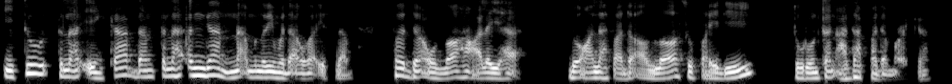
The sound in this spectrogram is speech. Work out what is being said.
itu telah ingkar dan telah enggan nak menerima dakwah Islam. Fada'ullah alaiha. Doalah pada Allah supaya diturunkan adab pada mereka.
